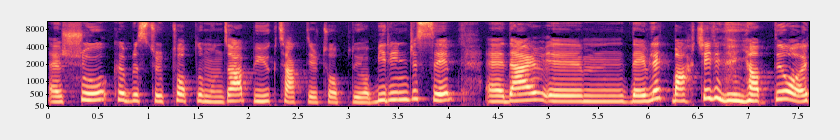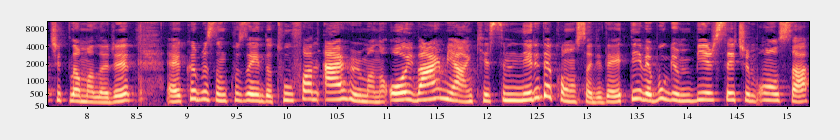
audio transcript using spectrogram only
e, şu Kıbrıs Türk toplumunda büyük takdir topluyor. Birincisi der Devlet Bahçeli'nin yaptığı o açıklamaları Kıbrıs'ın kuzeyinde Tufan Erhürman'a oy vermeyen kesimleri de konsolide ettiği ve bugün bir seçim olsa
